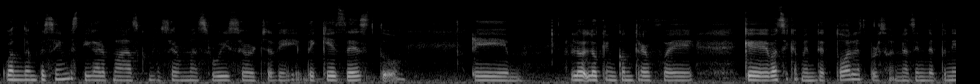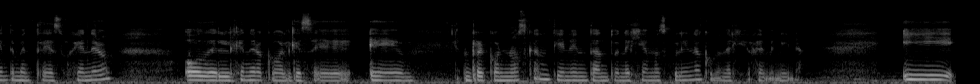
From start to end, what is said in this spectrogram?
cuando empecé a investigar más, como hacer más research de, de qué es esto, eh, lo, lo, que encontré fue que básicamente todas las personas, independientemente de su género o del género con el que se eh, reconozcan, tienen tanto energía masculina como energía femenina. Y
